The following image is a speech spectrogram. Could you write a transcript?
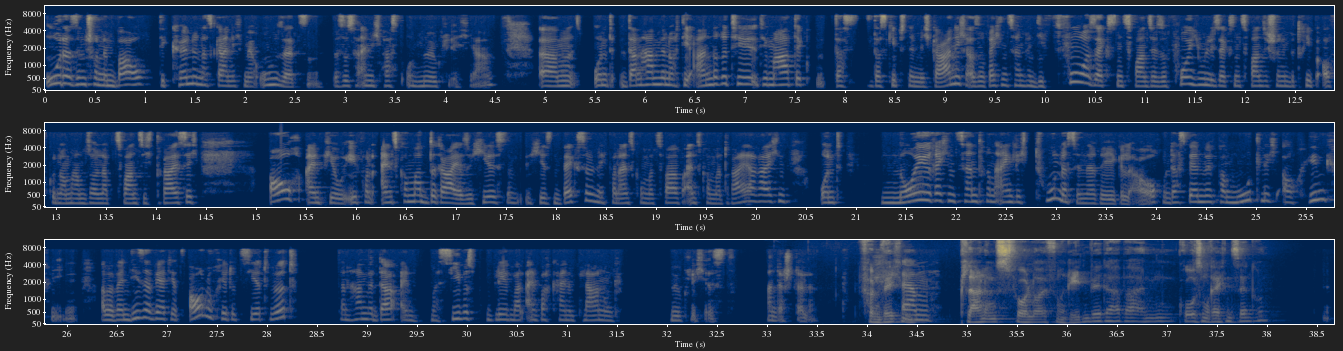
oder sind schon im Bau, die können das gar nicht mehr umsetzen. Das ist eigentlich fast unmöglich, ja. Ähm, und dann haben wir noch die andere The Thematik, das, das gibt's nämlich gar nicht. Also Rechenzentren, die vor 26, also vor Juli 26 schon in Betrieb aufgenommen haben, sollen ab 2030 auch ein POE von 1,3. Also hier ist, hier ist ein Wechsel, nicht von 1,2 auf 1,3 erreichen. Und neue Rechenzentren eigentlich tun das in der Regel auch. Und das werden wir vermutlich auch hinkriegen. Aber wenn dieser Wert jetzt auch noch reduziert wird, dann haben wir da ein massives Problem, weil einfach keine Planung möglich ist an der Stelle. Von welchen ähm, Planungsvorläufen reden wir da bei einem großen Rechenzentrum?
